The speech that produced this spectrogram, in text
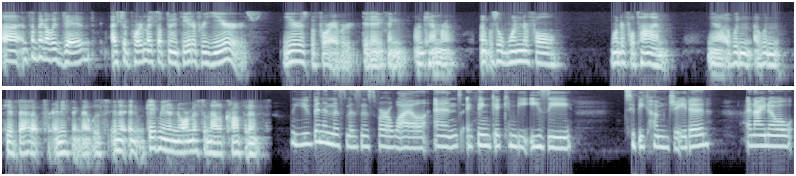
uh, and something I always did. I supported myself doing theater for years, years before I ever did anything on camera. And it was a wonderful, wonderful time. You know, I wouldn't, I wouldn't give that up for anything. That was, and it, and it gave me an enormous amount of confidence. You've been in this business for a while, and I think it can be easy to become jaded. And I know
